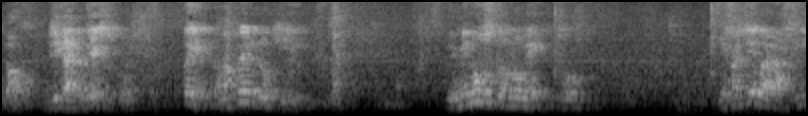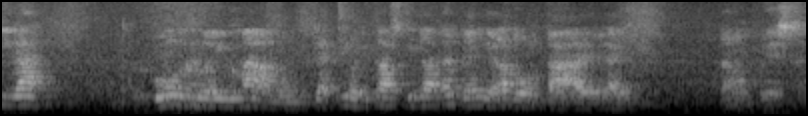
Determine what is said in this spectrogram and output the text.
no, gigantesco. Quello, ma quello chi? E mi mostra che faceva la fila con in mano un piattino di plastica per prendere la torta ai, ai- ma non può essere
